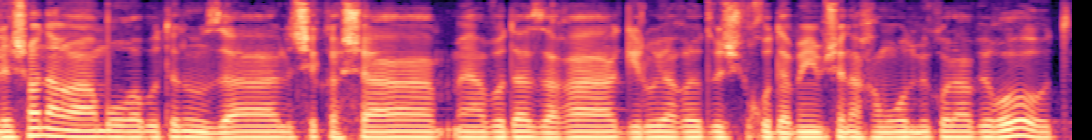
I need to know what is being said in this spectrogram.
לשון הרע אמרו רבותינו ז"ל, שקשה מעבודה זרה, גילוי עריות ושפיכות דמים שנחמו עוד מכל העבירות.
